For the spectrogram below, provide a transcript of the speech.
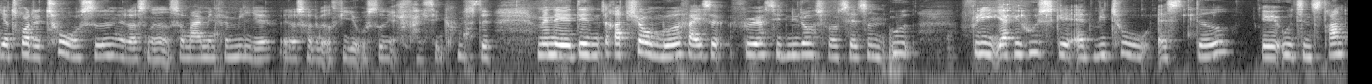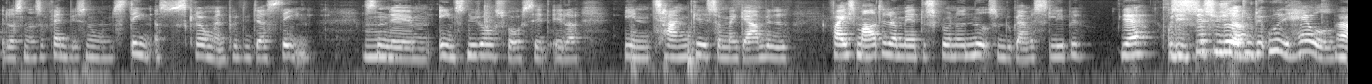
jeg tror det er to år siden, eller sådan noget, så mig og min familie, ellers har det været fire år siden, jeg kan faktisk ikke huske det. Men øh, det er en ret sjov måde faktisk at føre sit nytårsfortsæt sådan ud. Fordi jeg kan huske, at vi tog afsted øh, ud til en strand eller sådan noget, så fandt vi sådan nogle sten, og så skrev man på de der sten, mm. sådan øh, ens nytårsforsæt, eller en tanke, som man gerne vil... Faktisk meget det der med, at du skriver noget ned, som du gerne vil slippe. Ja, Fordi så, det så synes jeg... du det ud i havet, Ja.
